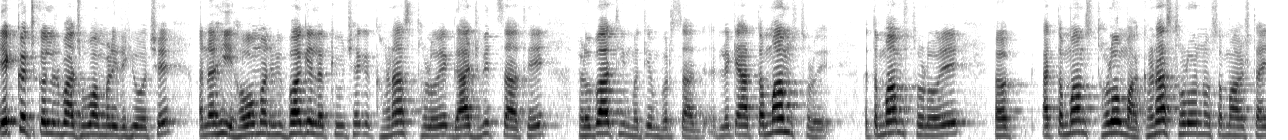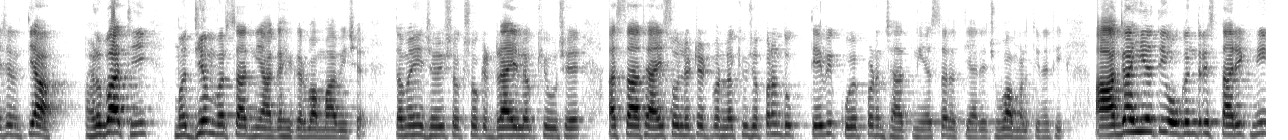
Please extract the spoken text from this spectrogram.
એક જ કલરમાં જોવા મળી રહ્યો છે અને અહીં હવામાન વિભાગે લખ્યું છે કે ઘણા સ્થળોએ ગાજવીજ સાથે હળવાથી મધ્યમ વરસાદ. એટલે કે આ તમામ સ્થળોએ, આ તમામ સ્થળોએ આ તમામ સ્થળોમાં ઘણા સ્થળોનો સમાવેશ થાય છે અને ત્યાં હળવાથી મધ્યમ વરસાદની આગાહી કરવામાં આવી છે. તમે જોઈ શકશો કે ડ્રાય લખ્યું છે, આ સાથે આઇસોલેટેડ પણ લખ્યું છે, પરંતુ તેવી કોઈ પણ જાતની અસર અત્યારે જોવા મળતી નથી. આ આગાહી હતી ઓગણત્રીસ તારીખની,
